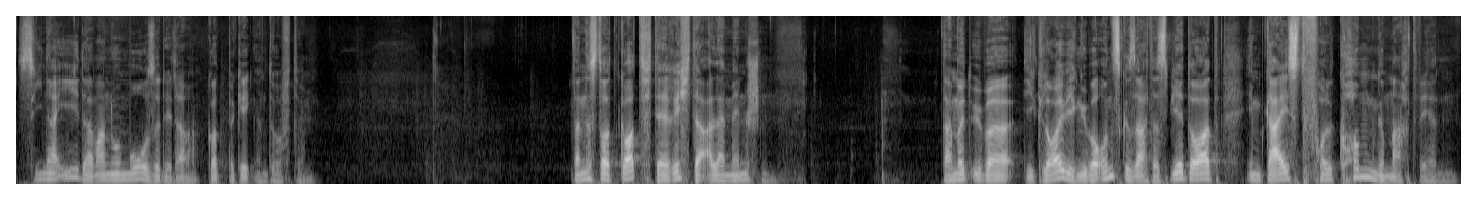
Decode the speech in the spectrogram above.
Sinai, da war nur Mose, der da Gott begegnen durfte. Dann ist dort Gott, der Richter aller Menschen. Damit über die Gläubigen, über uns gesagt, dass wir dort im Geist vollkommen gemacht werden.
